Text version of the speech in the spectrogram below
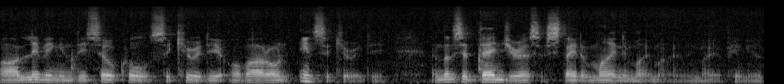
are living in the so-called security of our own insecurity, and that is a dangerous state of mind, in my mind, in my opinion.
